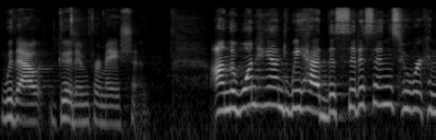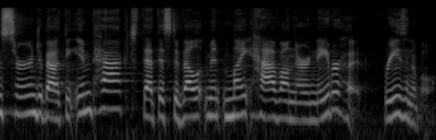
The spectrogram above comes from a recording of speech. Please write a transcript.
without good information. On the one hand, we had the citizens who were concerned about the impact that this development might have on their neighborhood, reasonable.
